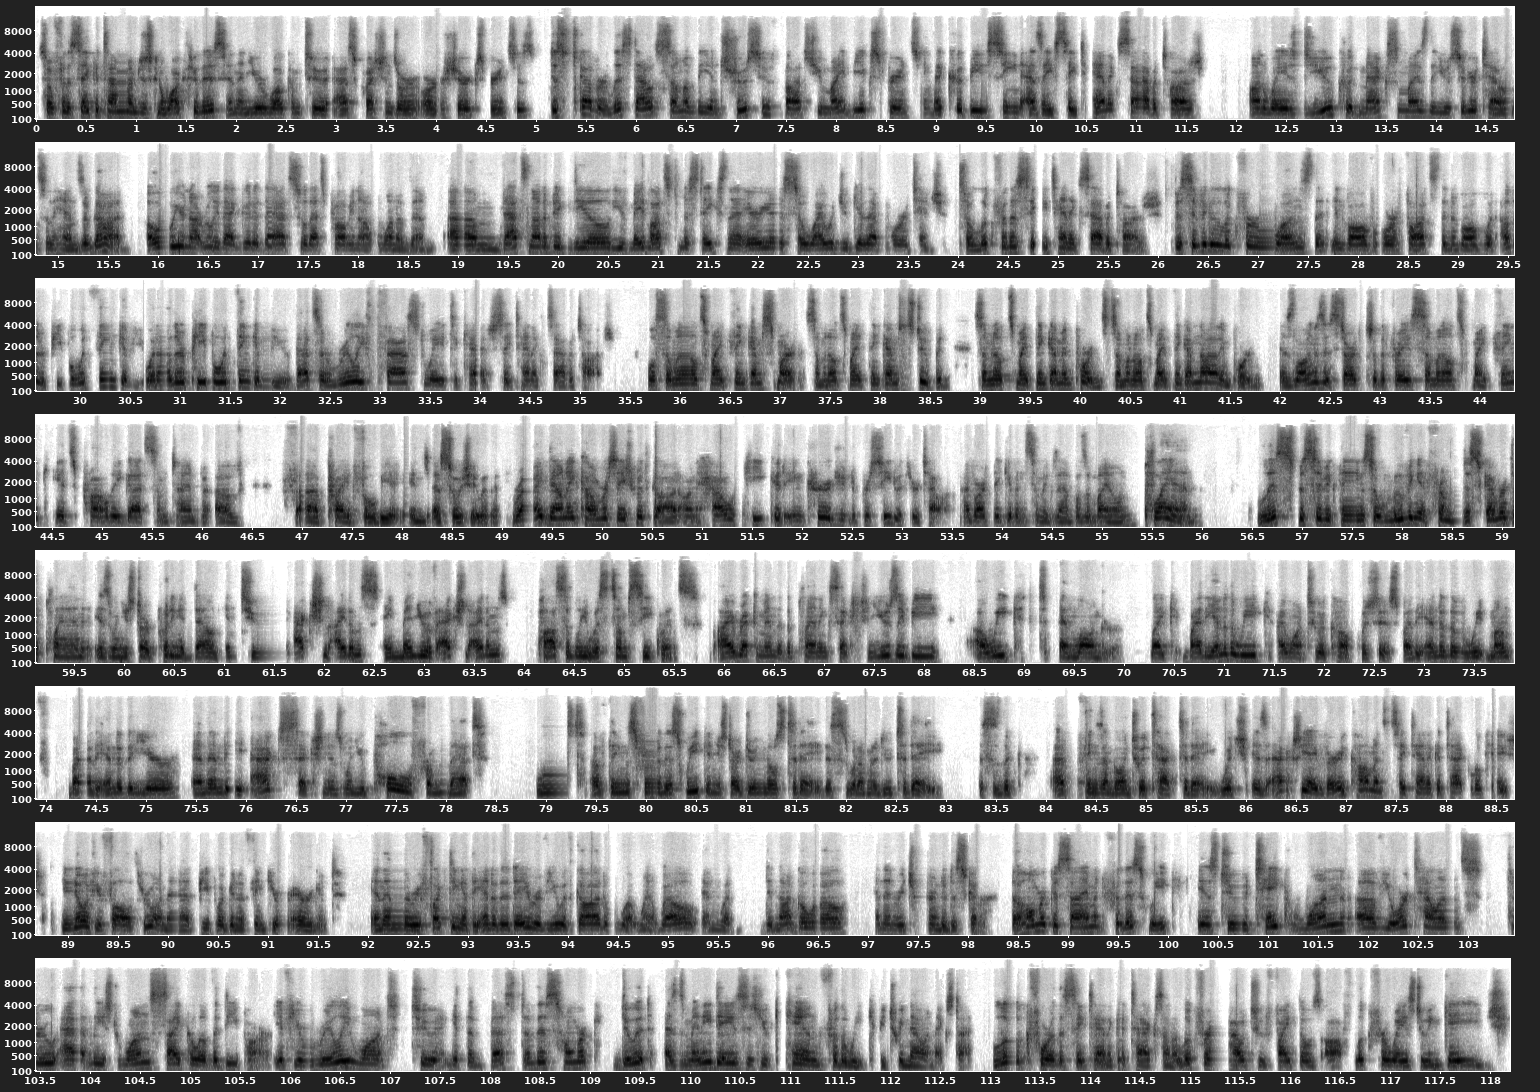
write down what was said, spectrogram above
So, for the sake of time, I'm just going to walk through this and then you're welcome to ask questions or, or share experiences. Discover, list out some of the intrusive thoughts you might be experiencing that could be seen as a satanic sabotage on ways you could maximize the use of your talents in the hands of God. Oh, you're not really that good at that, so that's probably not one of them. Um, that's not a big deal. You've made lots of mistakes in that area, so why would you give that more attention? So look for the satanic sabotage. Specifically, look for ones that involve or thoughts that involve what other people would think of you, what other people would think of you. That's a really fast way to catch satanic sabotage. Well, someone else might think I'm smart. Someone else might think I'm stupid. Someone else might think I'm important. Someone else might think I'm not important. As long as it starts with the phrase someone else might think, it's probably got some type of uh, pride phobia in, associated with it. Write down a conversation with God on how He could encourage you to proceed with your talent. I've already given some examples of my own. Plan. List specific things. So, moving it from discover to plan is when you start putting it down into action items, a menu of action items possibly with some sequence. I recommend that the planning section usually be a week and longer. Like by the end of the week, I want to accomplish this. By the end of the week, month, by the end of the year. And then the act section is when you pull from that list of things for this week and you start doing those today. This is what I'm going to do today. This is the uh, things I'm going to attack today, which is actually a very common satanic attack location. You know, if you follow through on that, people are going to think you're arrogant. And then the reflecting at the end of the day, review with God what went well and what did not go well, and then return to discover. The homework assignment for this week is to take one of your talents through at least one cycle of the depar. If you really want to get the best of this homework, do it as many days as you can for the week between now and next time. Look for the satanic attacks on it. Look for how to fight those off. Look for ways to engage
